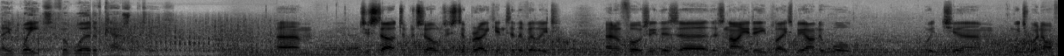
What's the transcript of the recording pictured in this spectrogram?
They wait for word of casualties. Um, just started to patrol just to break into the village, and unfortunately, there's a, there's an IED placed behind a wall, which um, which went off.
